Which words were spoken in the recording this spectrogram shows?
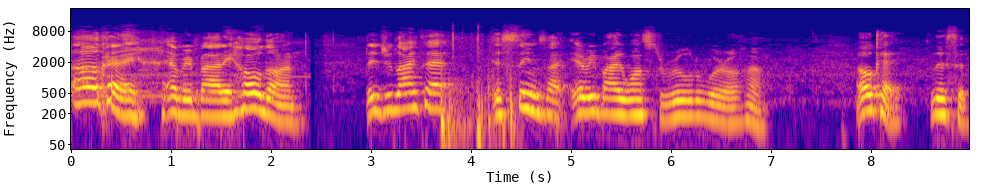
Okay, everybody, hold on. Did you like that? It seems like everybody wants to rule the world, huh? Okay, listen,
